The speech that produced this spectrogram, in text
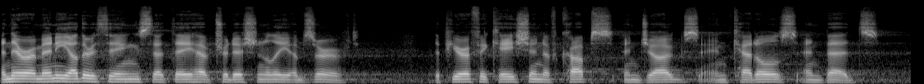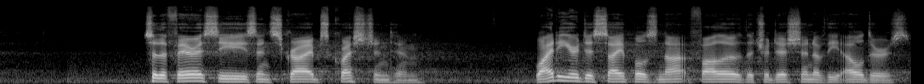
And there are many other things that they have traditionally observed the purification of cups and jugs and kettles and beds. So the Pharisees and scribes questioned him Why do your disciples not follow the tradition of the elders,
